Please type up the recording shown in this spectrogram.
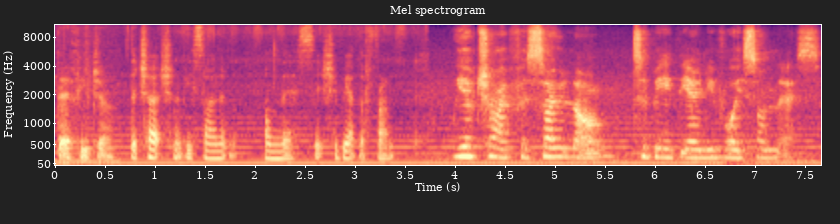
their future. The church shouldn't be silent on this, it should be at the front. We have tried for so long to be the only voice on this.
